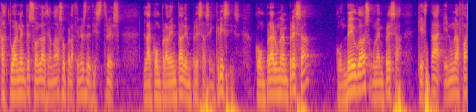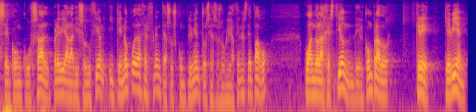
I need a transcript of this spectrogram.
actualmente son las llamadas operaciones de distress, la compraventa de empresas en crisis. Comprar una empresa con deudas, una empresa que está en una fase concursal previa a la disolución y que no puede hacer frente a sus cumplimientos y a sus obligaciones de pago, cuando la gestión del comprador cree que bien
